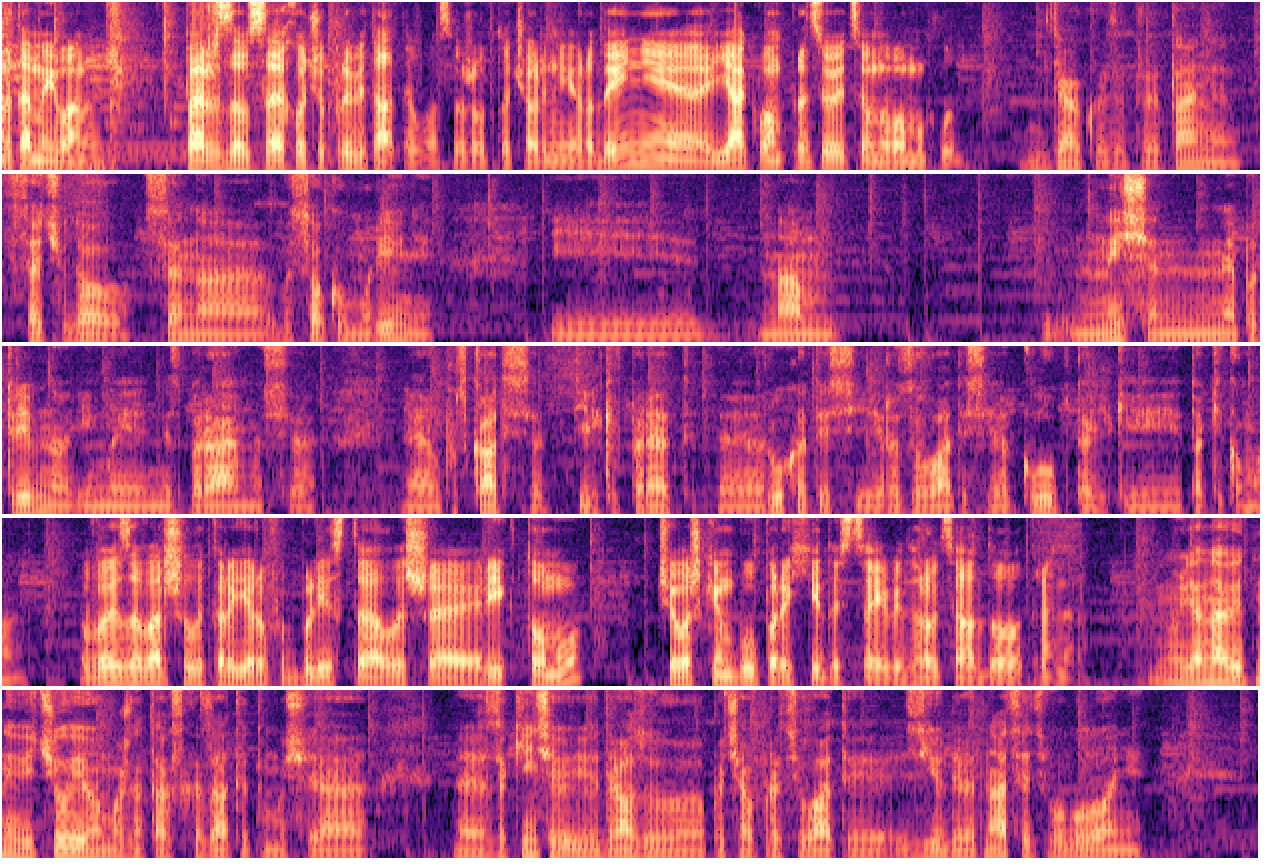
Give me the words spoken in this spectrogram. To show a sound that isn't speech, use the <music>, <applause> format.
Артеме Іванович, перш за все хочу привітати вас у жовто-чорній родині. Як вам працюється в новому клубі? Дякую за привітання. Все чудово, все на високому рівні. І нам нижче не потрібно, і ми не збираємося е, опускатися, тільки вперед е, рухатись і розвиватися як клуб, так і, так і команда. Ви завершили кар'єру футболіста лише рік тому. Чи важким був перехід ось цей від гравця до тренера? Ну, я навіть не відчув його, можна так сказати, тому що я е, закінчив і відразу почав працювати з Ю-19 в оболоні.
